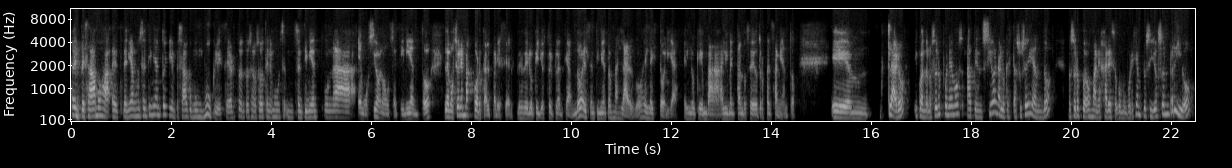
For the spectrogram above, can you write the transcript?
empezábamos a, eh, teníamos un sentimiento y empezaba como un bucle, ¿cierto? Entonces nosotros tenemos un, sentimiento, una emoción o un sentimiento. La emoción es más corta al parecer, desde lo que yo estoy planteando. El sentimiento es más largo, es la historia, es lo que va alimentándose de otros pensamientos. Em, claro, y cuando nosotros ponemos atención a lo que está sucediendo, nosotros podemos manejar eso, como por ejemplo, si yo sonrío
